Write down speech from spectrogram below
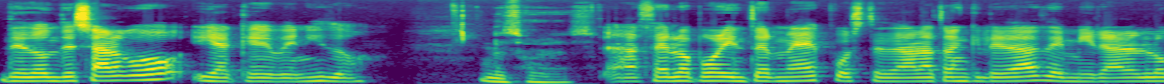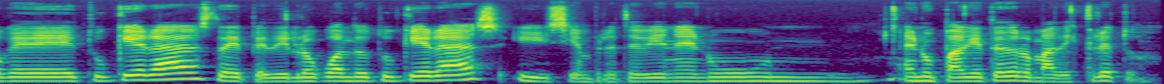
de dónde salgo y a qué he venido. Eso es. Hacerlo por internet pues te da la tranquilidad de mirar lo que tú quieras, de pedirlo cuando tú quieras y siempre te viene en un, en un paquete de lo más discreto.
